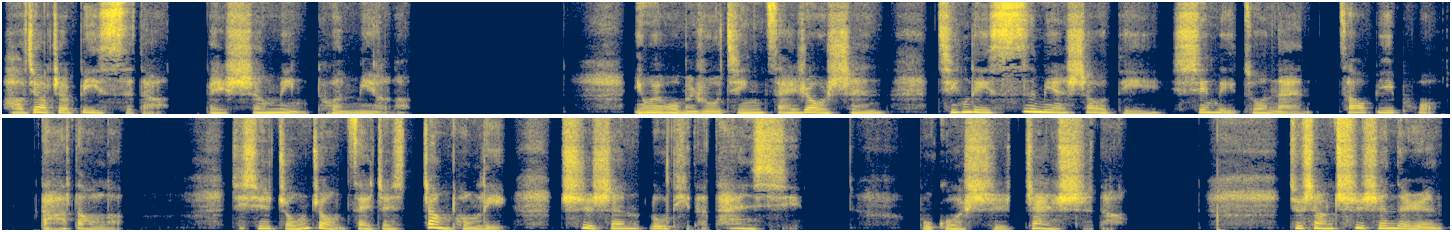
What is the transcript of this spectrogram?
好叫这必死的被生命吞灭了。因为我们如今在肉身经历四面受敌，心里作难，遭逼迫，打倒了。这些种种在这帐篷里赤身露体的叹息，不过是暂时的，就像赤身的人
